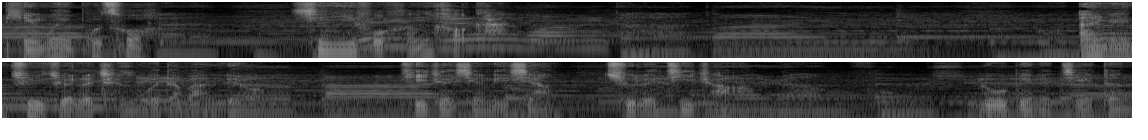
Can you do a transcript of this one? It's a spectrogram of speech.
品味不错，新衣服很好看。安然拒绝了陈伟的挽留，提着行李箱去了机场。路边的街灯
